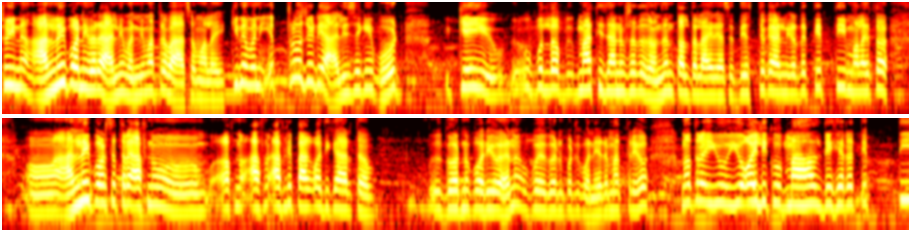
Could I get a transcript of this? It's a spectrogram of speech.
छुइनँ हाल्नै पर्ने भएर हाल्ने भन्ने मात्र भएको छ मलाई। किनभने यत्रोचोटि हालिसकेँ भोट केही उपलब्ध माथि जानुपर्छ त झन् झन् तल तल आइरहेको छ। देश त्यो कारणले गर्दा त्यति मलाई त हाल्नै पर्छ तर आफ्नो आफ्नो आफ्नो आफूले पाएको अधिकार त गर्नु पर्यो होइन? उपयोग गर्नु पर्यो भनेर मात्रै हो। नत्र यो यो अहिलेको माहौल देखेर त्यति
